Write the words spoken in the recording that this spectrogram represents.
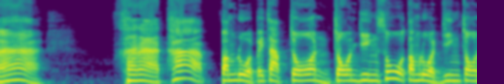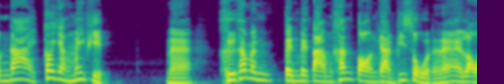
อ่า ขนาดถ้าตำรวจไปจับโจรโจรยิงสู้ตำรวจยิงโจรได้ก็ยังไม่ผิดนะคือถ้ามันเป็นไปตามขั้นตอนการพิสูจน์นะเรา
